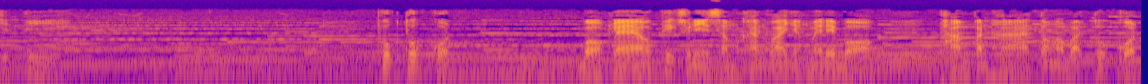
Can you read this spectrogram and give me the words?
จิตตีทุกทุกกฎบอกแล้วภิกษุณีสำคัญว่ายังไม่ได้บอก ถามปัญหาต้องอบัตทุกกฎ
